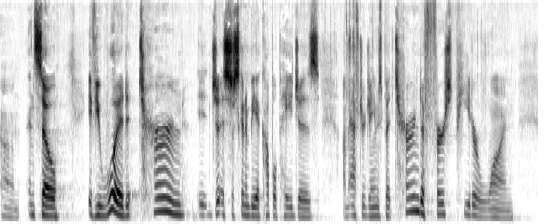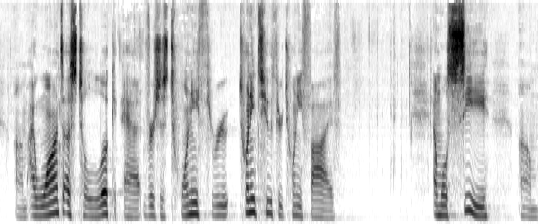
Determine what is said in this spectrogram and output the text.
Um, and so, if you would turn, it's just going to be a couple pages um, after James, but turn to 1 Peter 1. Um, I want us to look at verses 20 through, 22 through 25, and we'll see um,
